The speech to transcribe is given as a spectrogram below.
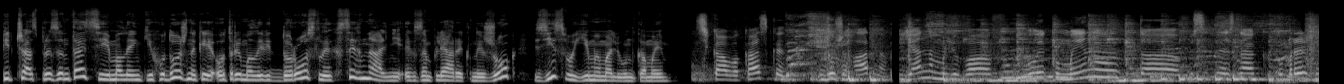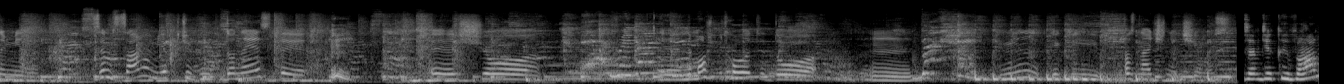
Під час презентації маленькі художники отримали від дорослих сигнальні екземпляри книжок зі своїми малюнками. Цікава казка, дуже гарна. Я намалював велику мину та висвітлений знак обережна міна. Цим самим я хочу донести, е, що е, не можу підходити до мін, які позначені чимось. Завдяки вам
